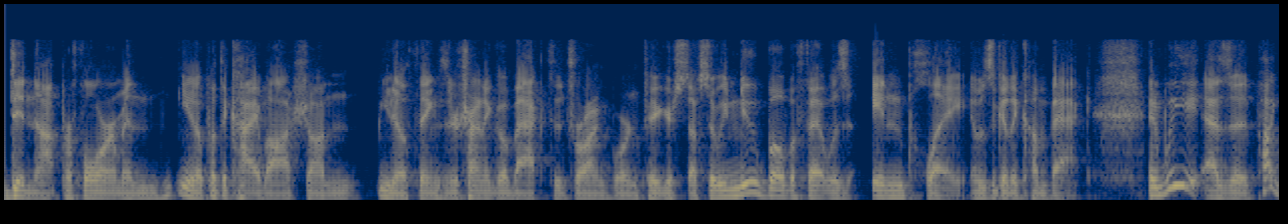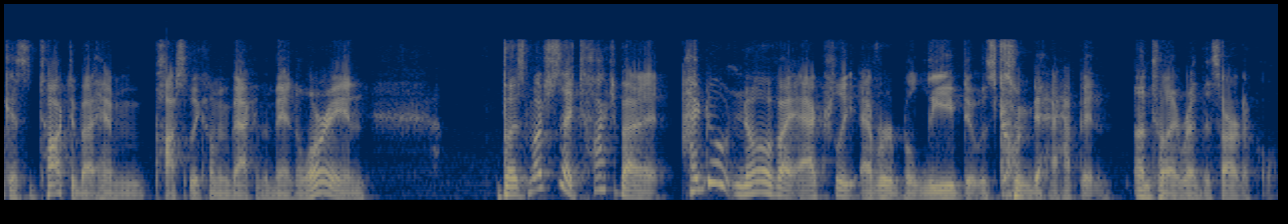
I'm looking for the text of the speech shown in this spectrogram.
did not perform and you know put the kibosh on you know things. They're trying to go back to the drawing board and figure stuff. So we knew boba fett was in play. It was going to come back. And we as a podcast had talked about him possibly coming back in the mandalorian. But as much as i talked about it i don't know if i actually ever believed it was going to happen until i read this article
